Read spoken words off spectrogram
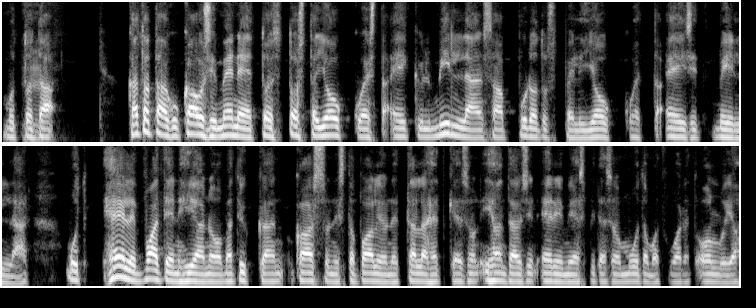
Mutta mm. tota, katsotaan kun kausi menee, että tuosta joukkueesta ei kyllä millään saa pudotuspelijoukkuetta, ei sit millään. Mutta heille vaten hienoa, mä tykkään Carsonista paljon, että tällä hetkellä se on ihan täysin eri mies, mitä se on muutamat vuodet ollut. Ja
